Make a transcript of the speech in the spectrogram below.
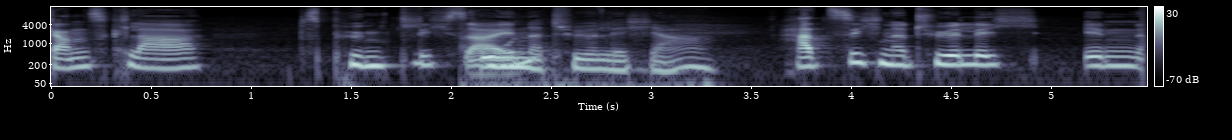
ganz klar das Pünktlichsein. Oh, natürlich, ja. Hat sich natürlich in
